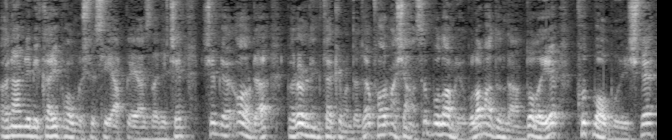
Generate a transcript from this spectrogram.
Önemli bir kayıp olmuştu siyah beyazlar için. Şimdi orada Berlin takımında da forma şansı bulamıyor. Bulamadığından dolayı futbol bu işte.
